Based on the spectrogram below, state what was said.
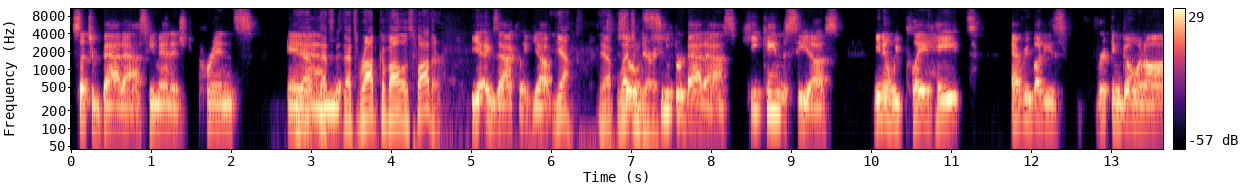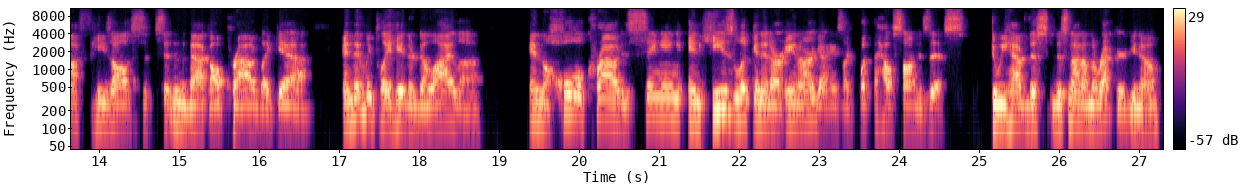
such a badass he managed prince and yeah, that's that's Rob Cavallo's father. yeah, exactly. Yep. Yeah, yeah, So legendary. super badass. He came to see us. You know, we play hate. Everybody's freaking going off. He's all s- sitting in the back, all proud, like, yeah. And then we play Hey There Delilah. And the whole crowd is singing. And he's looking at our A&R guy. He's like, what the hell song is this? Do we have this? This not on the record, you know?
